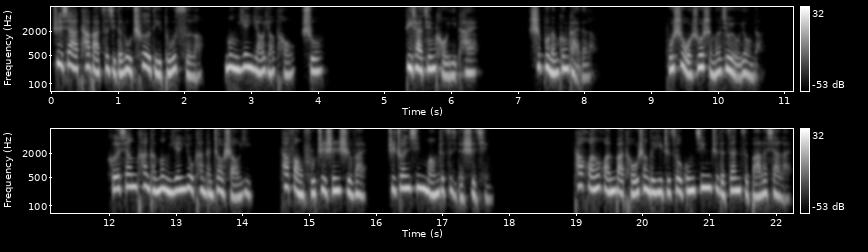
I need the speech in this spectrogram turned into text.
这下他把自己的路彻底堵死了。孟烟摇摇头，说：“陛下金口一开，是不能更改的了，不是我说什么就有用的。”何香看看孟烟，又看看赵韶义。他仿佛置身事外，只专心忙着自己的事情。他缓缓把头上的一只做工精致的簪子拔了下来，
